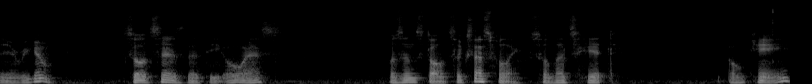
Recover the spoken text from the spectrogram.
There we go. So it says that the OS was installed successfully. So let's hit OK.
